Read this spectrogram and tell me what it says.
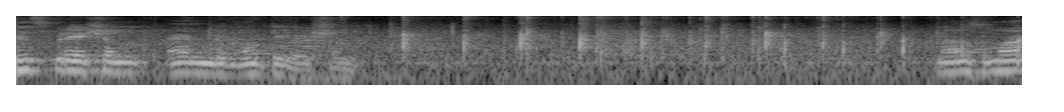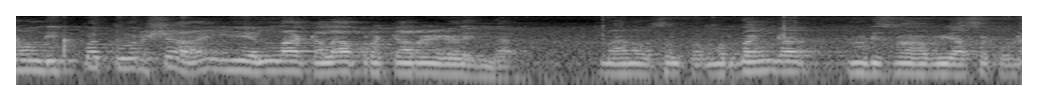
inspiration and motivation ನಾನು ಸುಮಾರು ಒಂದು ಇಪ್ಪತ್ತು ವರ್ಷ ಈ ಎಲ್ಲ ಕಲಾ ಪ್ರಕಾರಗಳಿಂದ ನಾನು ಸ್ವಲ್ಪ ಮೃದಂಗ ನುಡಿಸುವ ಹವ್ಯಾಸ ಕೂಡ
